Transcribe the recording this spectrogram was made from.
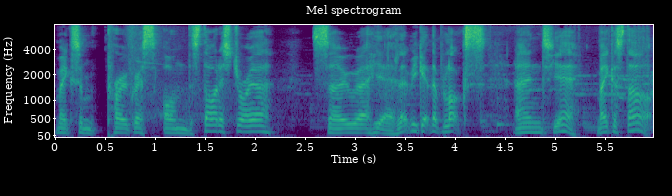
make some progress on the Star Destroyer. So yeah, let me get the blocks and yeah, make a start.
